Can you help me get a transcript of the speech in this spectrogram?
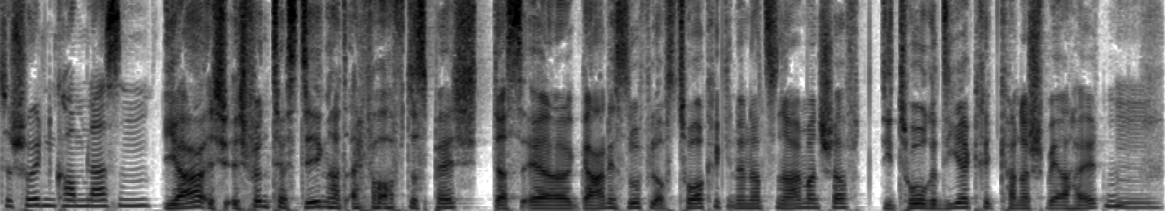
zu Schulden kommen lassen. Ja, ich, ich finde, Terstegen hat einfach oft das Pech, dass er gar nicht so viel aufs Tor kriegt in der Nationalmannschaft. Die Tore, die er kriegt, kann er schwer halten. Mhm.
